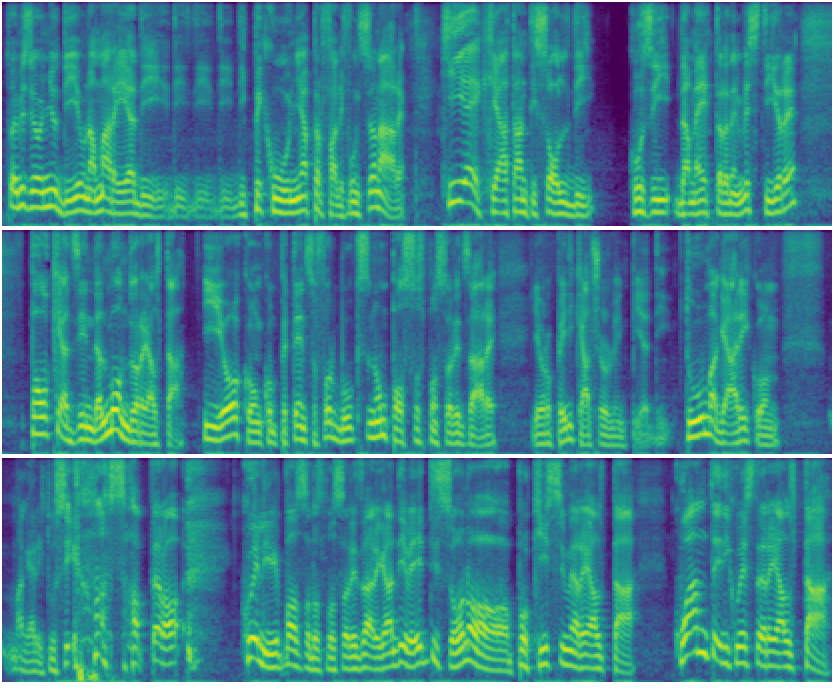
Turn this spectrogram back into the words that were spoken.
tu hai bisogno di una marea di, di, di, di, pecunia per farli funzionare. Chi è che ha tanti soldi così da mettere, da investire? Poche aziende al mondo in realtà. Io con competenza for books non posso sponsorizzare gli europei di calcio e le Olimpiadi. Tu magari con... magari tu sì, non so, però quelli che possono sponsorizzare i grandi eventi sono pochissime realtà. Quante di queste realtà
